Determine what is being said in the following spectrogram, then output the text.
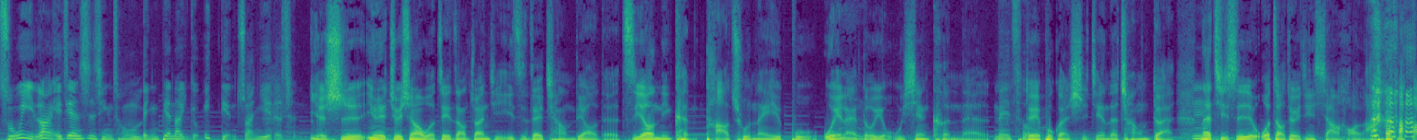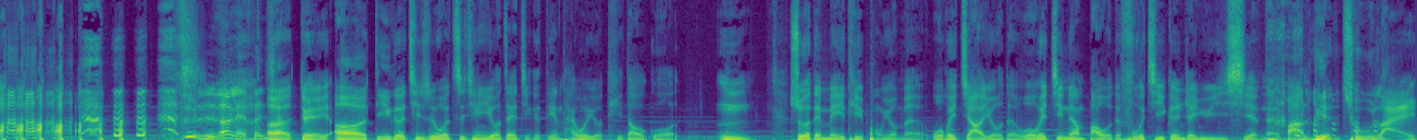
足以让一件事情从零变到有一点专业的程度，也是因为就像我这张专辑一直在强调的，只要你肯踏出那一步，未来都有无限可能。嗯、没错，对，不管时间的长短。嗯、那其实我早就已经想好了，是让你来分享。呃，对，呃，第一个，其实我之前有在几个电台我有提到过，嗯，所有的媒体朋友们，我会加油的，我会尽量把我的腹肌跟人鱼线呢，把它练出来。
